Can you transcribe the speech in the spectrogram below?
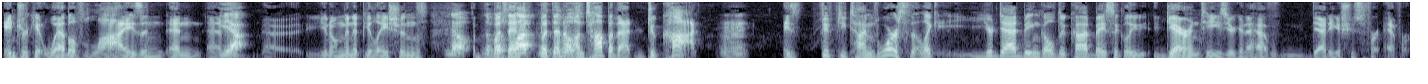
intricate web of lies and and and Yeah. uh, you know manipulations. No, the but then, pop- but then the most- on top of that, Dukat Mm-hmm. is fifty times worse. That like your dad being Gul Dukat basically guarantees you're gonna have daddy issues forever.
